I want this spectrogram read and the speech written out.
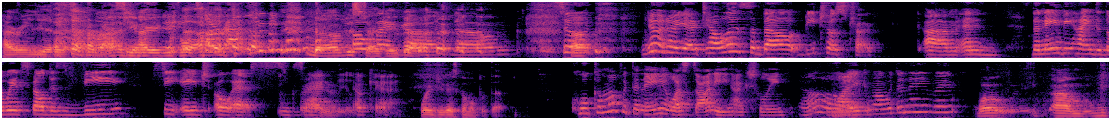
Hiring you Yeah. full time. Harassing She hired you full time. No, I'm just oh my joking. god, no. So, Uh, no, no, yeah. Tell us about Bichos Truck, um, and the name behind it. The way it's spelled is V C H O S. Exactly. Right? Okay. Where did you guys come up with that? Who come up with the name? It was Donnie, actually. Oh. Why you come up with the name, babe? Well, um, we,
